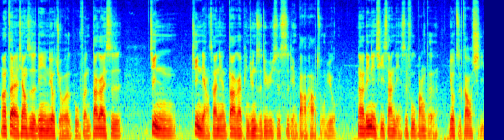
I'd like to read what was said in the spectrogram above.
那再来像是零零六九二的部分，大概是近近两三年大概平均值利率是四点八帕左右。那零零七三零是富邦的优质高息，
